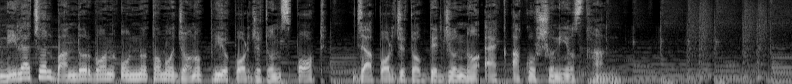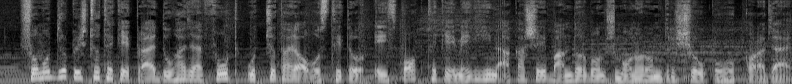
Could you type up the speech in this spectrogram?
নীলাচল বান্দরবন অন্যতম জনপ্রিয় পর্যটন স্পট, যা পর্যটকদের জন্য এক আকর্ষণীয় স্থান। সমুদ্রপৃষ্ঠ থেকে প্রায় দু হাজার ফুট উচ্চতায় অবস্থিত এই স্পট থেকে মেঘহীন আকাশে বান্দরবন মনোরম দৃশ্য উপভোগ করা যায়।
